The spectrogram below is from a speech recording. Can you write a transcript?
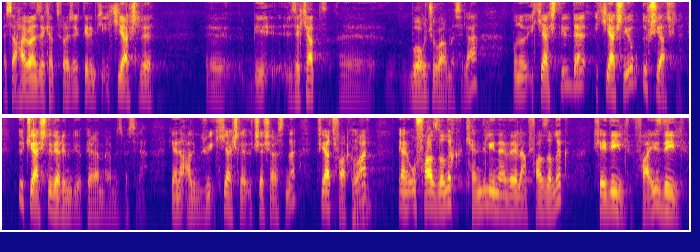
mesela hayvan zekat verecek. Diyelim ki iki yaşlı e, bir zekat e, borcu var mesela. Bunu iki yaş değil de iki yaşlı yok, üç yaşlı. Üç yaşlı verin diyor Peygamberimiz mesela. Yani halbuki iki yaşla üç yaş arasında fiyat farkı var. Yani o fazlalık, kendiliğinden verilen fazlalık şey değildir, faiz değildir.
